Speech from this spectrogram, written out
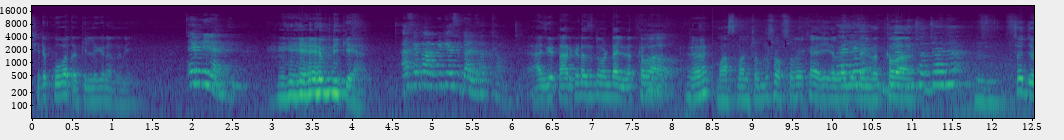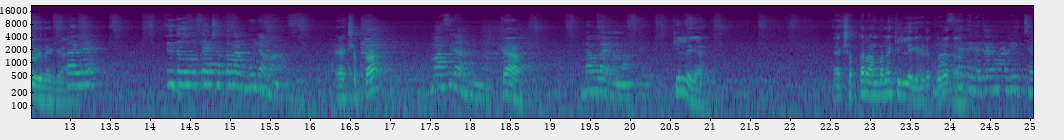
সেটা কোবা তো কি লেগে রান্ধনি? এমনি কে? আজকে টার্গেট আছে ডাল ভাত খাও আজকে টার্গেট আছে তোমার ডাল ভাত খাওয়া। হ্যাঁ। মাছ মাংস তো সবসময় খাই এলাকায় ডাল ভাত খাওয়া। সহ্য হয় না? হুম, সহ্য হই না কে তাহলে চিন্তা করতে এক সপ্তাহ না মাছ। এক সপ্তাহ? মাছই না। কে? ভালো লাগে না মাছ কি লেগে এক সপ্তাহ রান্না না কি লেগে খাইতে খাইতে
